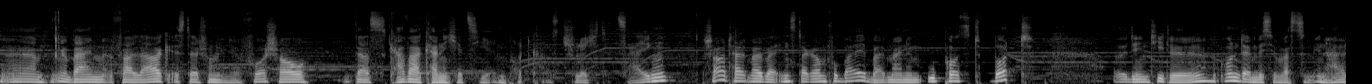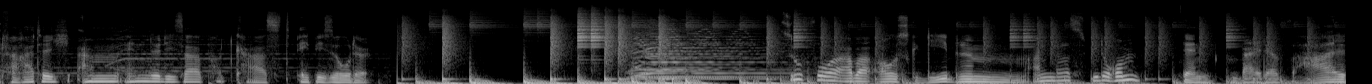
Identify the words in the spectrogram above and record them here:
Äh, beim Verlag ist er schon in der Vorschau. Das Cover kann ich jetzt hier im Podcast schlecht zeigen. Schaut halt mal bei Instagram vorbei, bei meinem U-Post-Bot. Äh, den Titel und ein bisschen was zum Inhalt verrate ich am Ende dieser Podcast-Episode. Zuvor aber aus gegebenem Anlass wiederum, denn bei der Wahl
